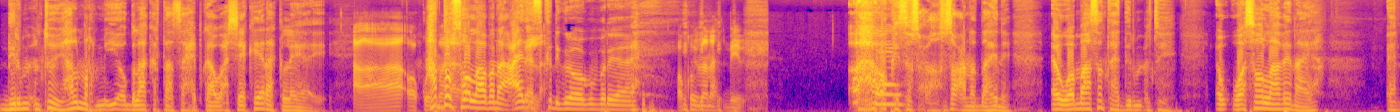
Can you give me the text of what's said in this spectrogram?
dir mucuntoy hal mar ma ii ogolaa kartaa saaxiibkaa wax sheeka yaraa ka leeyahay. Ah hadda soo laabana caadi iska dhigna waa imaanaa baby. Ah, okay soo soco soo socona dahine Eh, waa mahadsan tahay dir mucuntoy Eh, waa soo laabenaya En,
